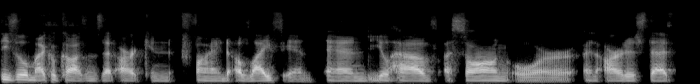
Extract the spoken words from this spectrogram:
these little microcosms that art can find a life in. And you'll have a song or an artist that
